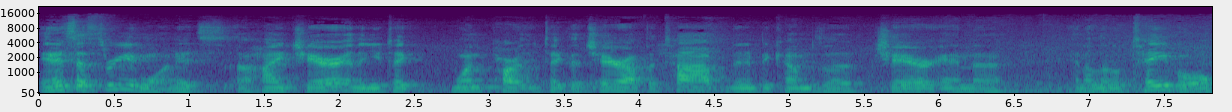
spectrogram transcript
And it's a three in one. It's a high chair, and then you take one part, you take the chair off the top, then it becomes a chair and a, and a little table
